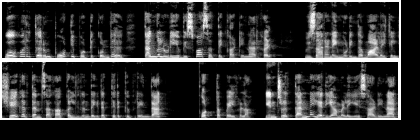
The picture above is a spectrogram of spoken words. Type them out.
ஒவ்வொருத்தரும் போட்டி போட்டுக்கொண்டு தங்களுடைய விசுவாசத்தை காட்டினார்கள். விசாரணை முடிந்த மாலையில் சேகர் தன் சகாக்கள் இருந்த இடத்திற்கு விரைந்தான். பொட்ட பயல்களா? என்று தன்னை அறியாமலேயே சாடினான்.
